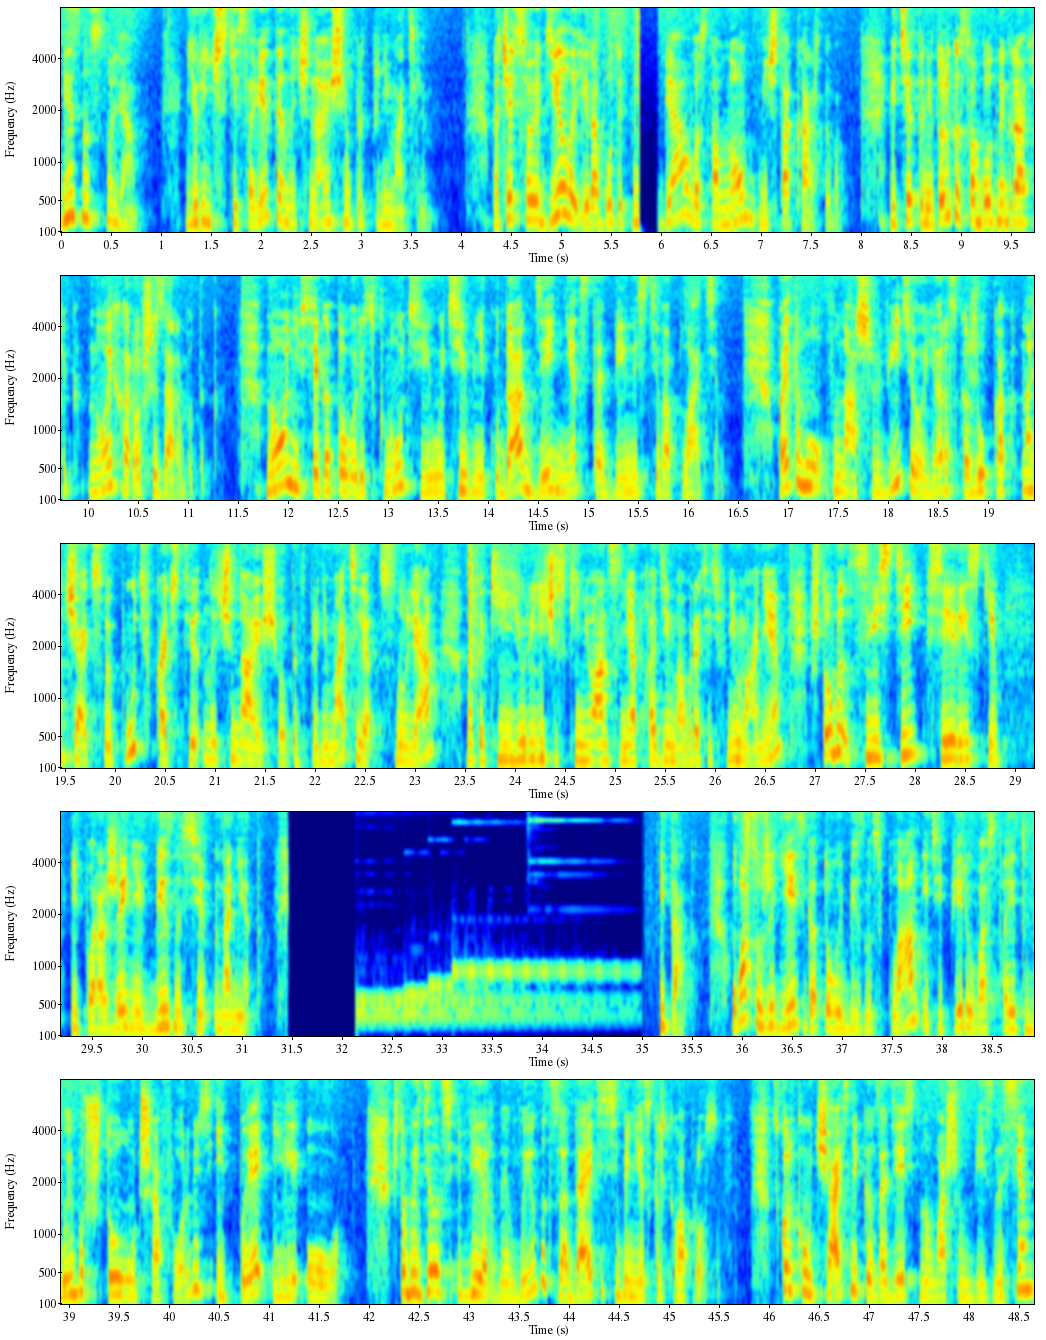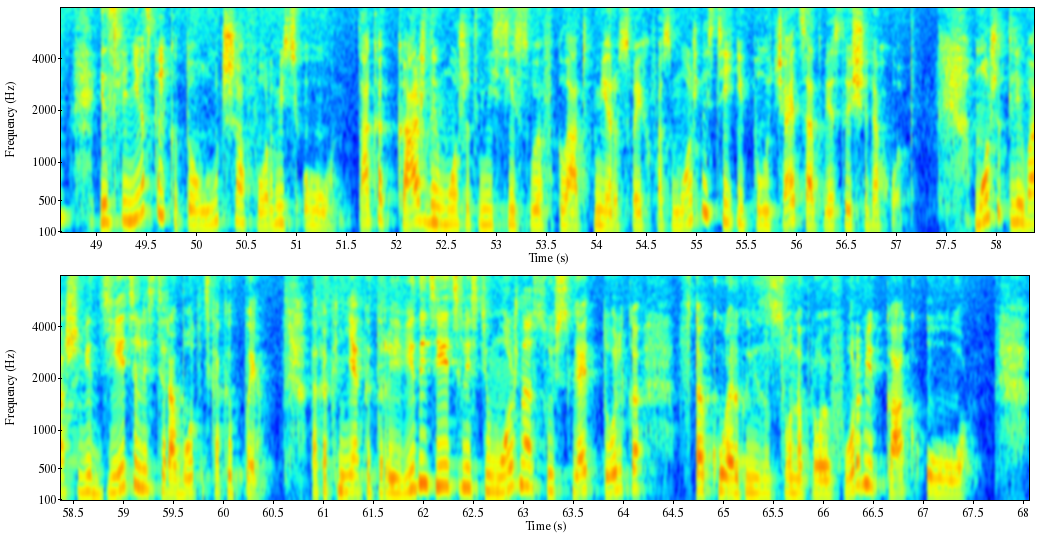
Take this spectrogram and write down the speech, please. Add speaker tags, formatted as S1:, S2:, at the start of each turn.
S1: Бизнес с нуля. Юридические советы начинающим предпринимателям. Начать свое дело и работать на себя в основном мечта каждого. Ведь это не только свободный график, но и хороший заработок. Но не все готовы рискнуть и уйти в никуда, где нет стабильности в оплате. Поэтому в нашем видео я расскажу, как начать свой путь в качестве начинающего предпринимателя с нуля, на какие юридические нюансы необходимо обратить внимание, чтобы свести все риски и поражений в бизнесе на нет. Итак, у вас уже есть готовый бизнес-план, и теперь у вас стоит выбор, что лучше оформить, ИП или ООО. Чтобы сделать верный вывод, задайте себе несколько вопросов. Сколько участников задействовано в вашем бизнесе? Если несколько, то лучше оформить ООО, так как каждый может внести свой вклад в меру своих возможностей и получать соответствующий доход. Может ли ваш вид деятельности работать как ИП, так как некоторые виды деятельности можно осуществлять только в такой организационно-правовой форме, как ООО.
